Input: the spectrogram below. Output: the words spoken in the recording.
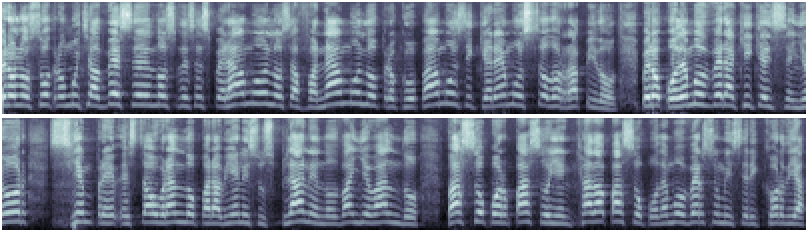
Pero nosotros muchas veces nos desesperamos, nos afanamos, nos preocupamos y queremos todo rápido. Pero podemos ver aquí que el Señor siempre está obrando para bien y sus planes nos van llevando paso por paso y en cada paso podemos ver su misericordia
